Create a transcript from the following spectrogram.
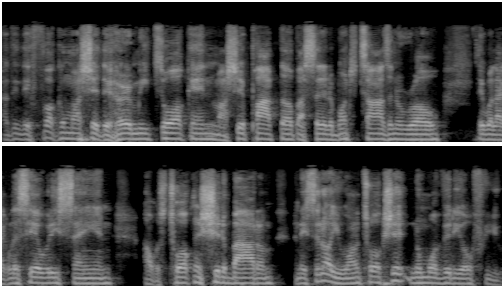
I think they fucking my shit. They heard me talking. My shit popped up. I said it a bunch of times in a row. They were like, let's hear what he's saying. I was talking shit about him. And they said, Oh, you want to talk shit? No more video for you.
